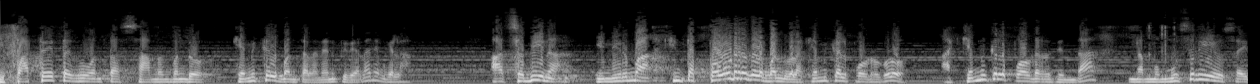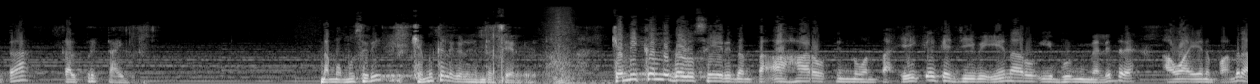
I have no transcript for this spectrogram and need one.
ಈ ಪಾತ್ರೆ ತೆಗುವಂತ ಸಾಮಾನ್ ಬಂದು ಕೆಮಿಕಲ್ ಬಂತಲ್ಲ, ನೆನಪಿದೆಯಲ್ಲ ನಿಮ್ಗೆಲ್ಲ? ಆ ಸಬೀನ, ಈ ನಿರ್ಮ, ಇಂಥ ಪೌಡರ್ಗಳು ಬಂದ್ವಲ್ಲ, ಕೆಮಿಕಲ್ ಪೌಡರ್ಗಳು, ಆ ಕೆಮಿಕಲ್ ಪೌಡರ್ದಿಂದ ನಮ್ಮ ಮುಸುರಿಯು ಸಹಿತ ಕಲ್ಪ್ರಿಟ್ ಆಗಿಬಿಡ್ತು. ನಮ್ಮ ಮುಸುರಿ ಕೆಮಿಕಲ್ಗಳಿಂದ ಸೇರಿಬಿಡ್ತು ಕೆಮಿಕಲ್ಗಳು ಸೇರಿದಂತ ಆಹಾರ ತಿನ್ನುವಂತ ಏಕೈಕ ಜೀವಿ ಏನಾರು ಈ ಭೂಮಿ ಮೇಲಿದ್ರೆ ಅವ ಏನಪ್ಪ ಅಂದ್ರೆ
